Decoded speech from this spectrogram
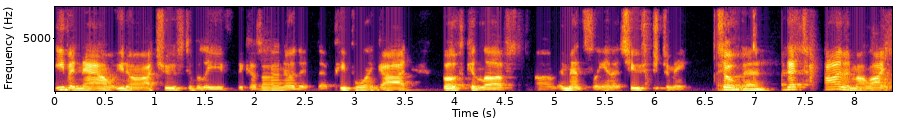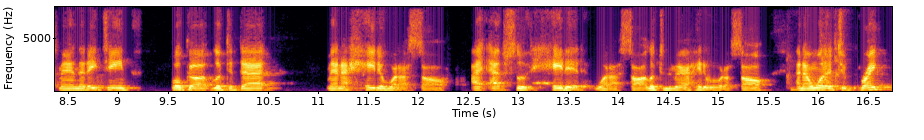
even now, you know, I choose to believe because I know that, that people and God both can love um, immensely, and it's huge to me. So Amen. that time in my life, man, that 18, woke up, looked at that, man, I hated what I saw. I absolutely hated what I saw. I looked in the mirror, I hated what I saw, and I wanted to break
